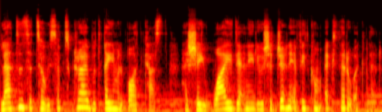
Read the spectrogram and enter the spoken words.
لا تنسى تسوي subscribe وتقيم البودكاست. هالشي وايد يعني لي ويشجعني أفيدكم أكثر وأكثر.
